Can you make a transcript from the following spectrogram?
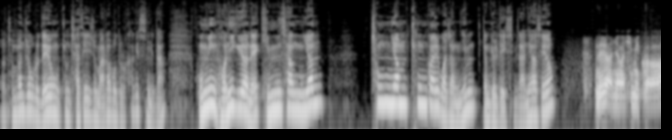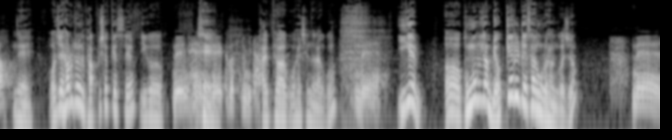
어, 전반적으로 내용 좀 자세히 좀 알아보도록 하겠습니다. 국민권익위원회 김상연 청렴 총괄 과장님 연결돼 있습니다. 안녕하세요. 네, 안녕하십니까. 네. 어제 하루 종일 바쁘셨겠어요? 이거 네, 네, 네 그렇습니다. 발표하고 하시느라고. 네. 이게 어, 공공기관 몇 개를 대상으로 한 거죠? 네,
